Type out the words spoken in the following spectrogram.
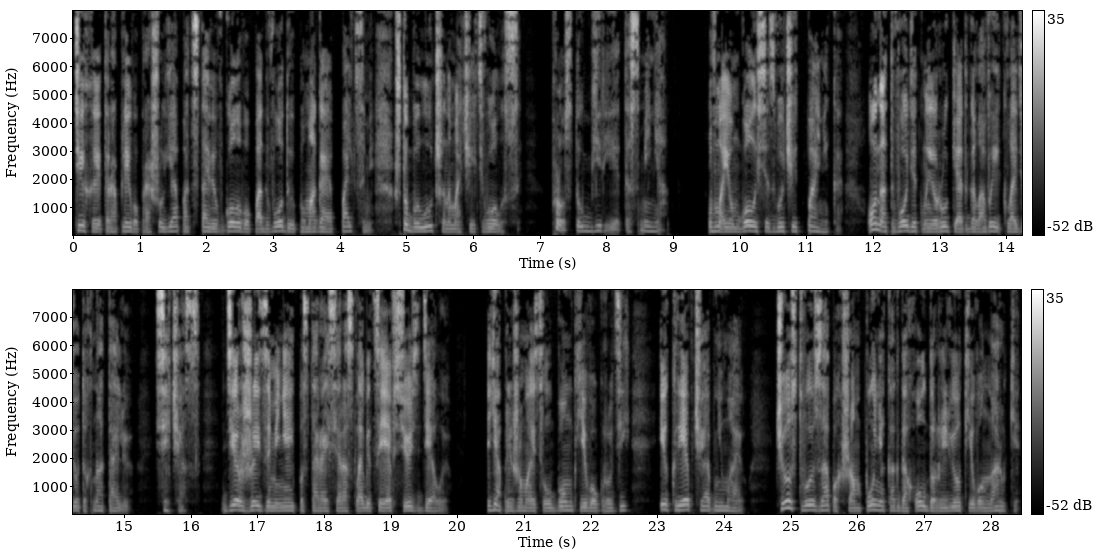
Тихо и торопливо прошу я, подставив голову под воду и помогая пальцами, чтобы лучше намочить волосы. Просто убери это с меня. В моем голосе звучит паника. Он отводит мои руки от головы и кладет их на талию. Сейчас. Держись за меня и постарайся расслабиться, я все сделаю. Я прижимаюсь лбом к его груди и крепче обнимаю. Чувствую запах шампуня, когда Холдер льет его на руки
